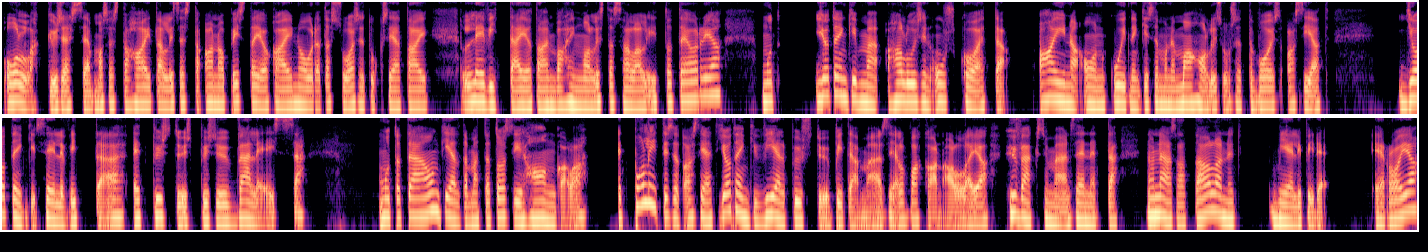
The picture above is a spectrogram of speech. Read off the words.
olla kyse semmoisesta haitallisesta anopista, joka ei noudata suosituksia tai levittää jotain vahingollista salaliittoteoriaa. Mutta jotenkin mä haluaisin uskoa, että aina on kuitenkin semmoinen mahdollisuus, että voisi asiat jotenkin selvittää, että pystyisi pysyä väleissä. Mutta tämä on kieltämättä tosi hankala, että poliittiset asiat jotenkin vielä pystyy pitämään siellä vakan alla ja hyväksymään sen, että no nämä saattaa olla nyt mielipideeroja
